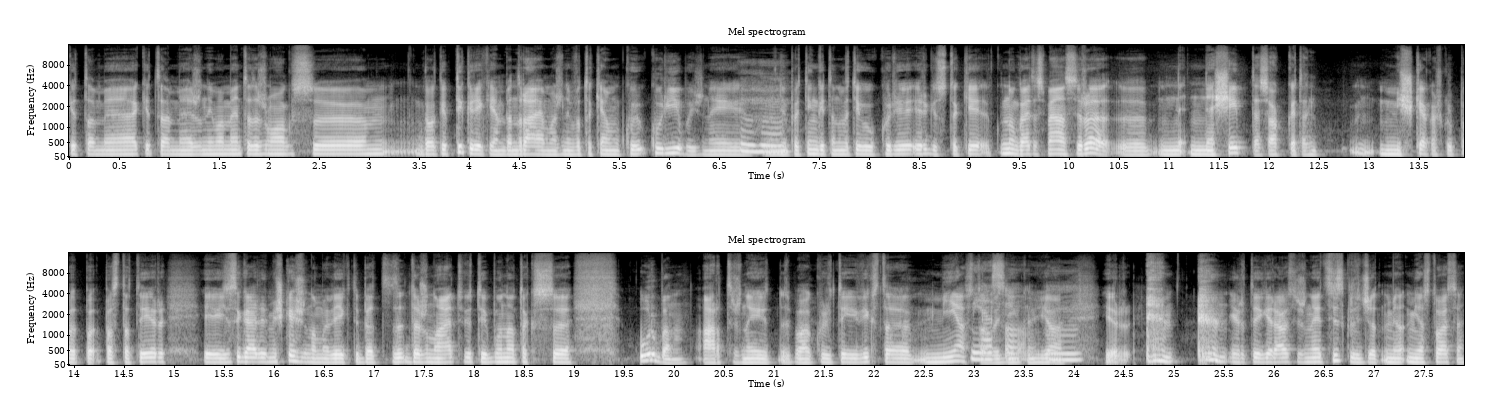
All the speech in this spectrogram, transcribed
kitame, kitame, žinai, momente tas žmogus, em, gal kaip tik reikia jam bendravimo, žinai, va tokiam kū- kūrybai, žinai, Mhm. ypatingai ten, va, jeigu kuri irgi su tokie, nu, gatvės menas yra e, ne, ne šiaip tiesiog, kad ten miške kažkur pa, pa, pastatai ir e, jisai gali ir miške žinoma veikti, bet dažnu atveju tai būna toks e, urban art, žinai, kur tai vyksta miesto, Miesto. vadinkim, jo. mm. Ir, ir tai geriausiai, žinai, atsiskleidžia mie- miestuose.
